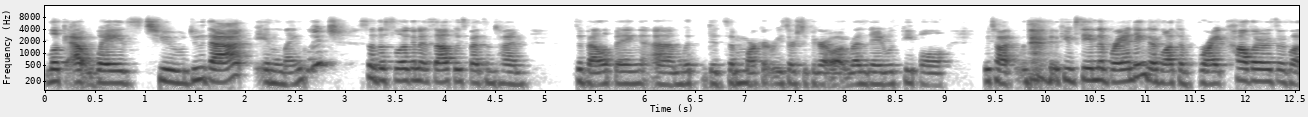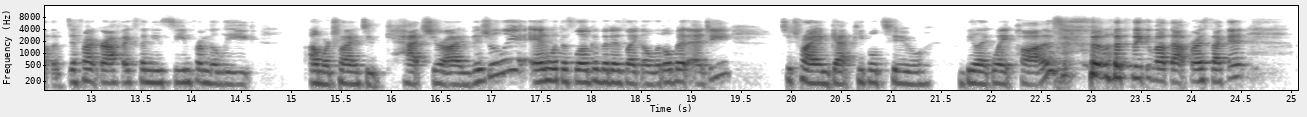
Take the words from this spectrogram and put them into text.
look at ways to do that in language. So the slogan itself, we spent some time developing um, with did some market research to figure out what resonated with people. We talked if you've seen the branding, there's lots of bright colors, there's lots of different graphics than you've seen from the league. Um, we're trying to catch your eye visually and with a slogan that is like a little bit edgy to try and get people to be like, wait, pause. Let's think about that for a second.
